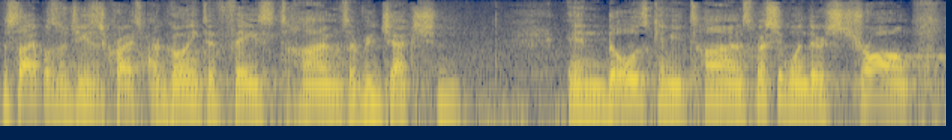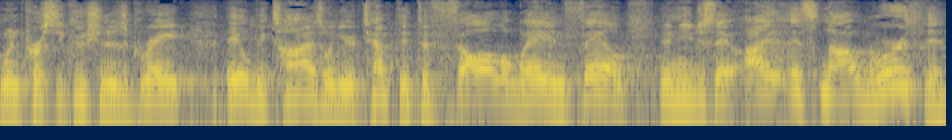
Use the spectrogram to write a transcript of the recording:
Disciples of Jesus Christ are going to face times of rejection. And those can be times, especially when they're strong, when persecution is great, it will be times when you're tempted to fall away and fail. And you just say, it's not worth it.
